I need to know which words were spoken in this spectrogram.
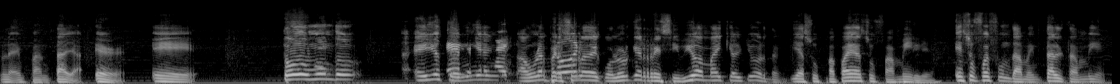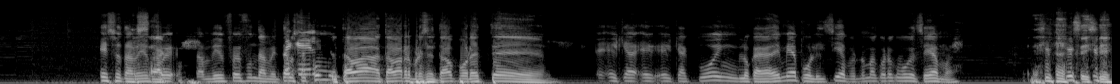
en pantalla. Eh, todo el mundo, ellos tenían a una persona de color que recibió a Michael Jordan y a sus papás y a su familia. Eso fue fundamental también. Eso también fue, también fue fundamental. estaba, estaba representado por este... El que, el, que actuó en lo que Academia de Policía, pero no me acuerdo cómo se llama. sí, sí.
